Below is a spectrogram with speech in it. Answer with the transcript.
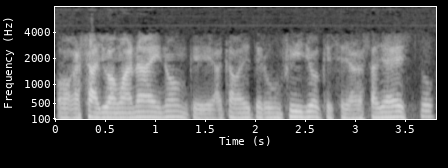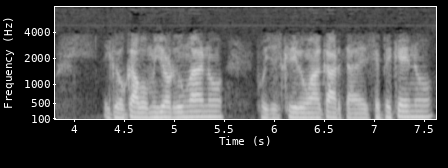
o agasallo a Manai, non? Que acaba de ter un fillo, que se agasalla isto, e que ao cabo mellor dun ano pois escribe unha carta a ese pequeno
